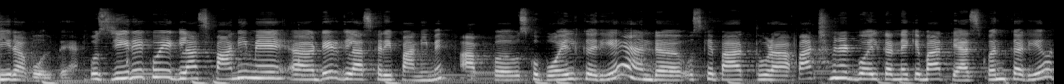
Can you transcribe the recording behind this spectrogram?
जीरा बोलते हैं। उस जीरे को एक ग्लास पानी में डेढ़ ग्लास करीब पानी में आप उसको बॉईल करिए एंड उसके बाद थोड़ा पाँच मिनट बॉईल करने के बाद गैस बंद करिए और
